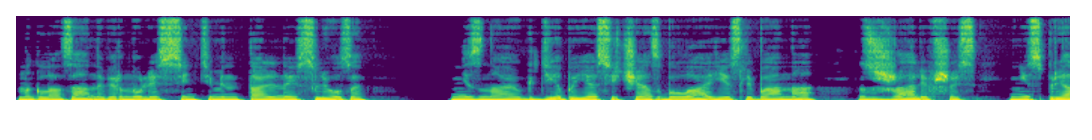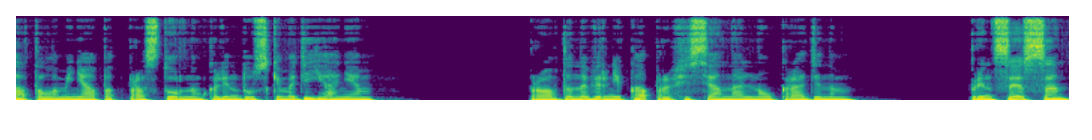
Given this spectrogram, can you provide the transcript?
на глаза навернулись сентиментальные слезы. Не знаю, где бы я сейчас была, если бы она, сжалившись, не спрятала меня под просторным календузским одеянием. Правда, наверняка профессионально украденным. «Принцесса!»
